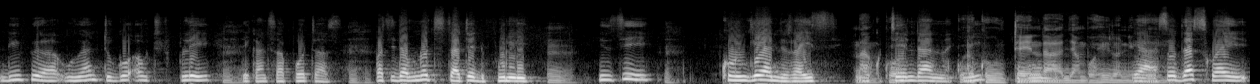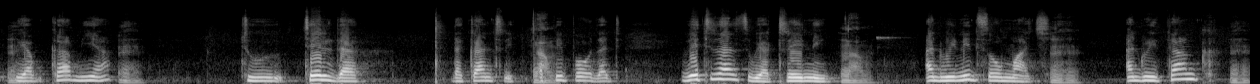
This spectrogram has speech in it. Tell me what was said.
And if we, are, we want to go out to play, uh -huh. they can support us. uh -huh. But they have not started fully. uh -huh. You see, kuongea ni rahisi na kutenda na- kutenda jambo hilo ni Yeah, so that's why uh -huh. we have come here uh -huh. to tell the the country, Naam. are people that veterans we are training Naam. and we need so much. mm -hmm. And we thank mm -hmm.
